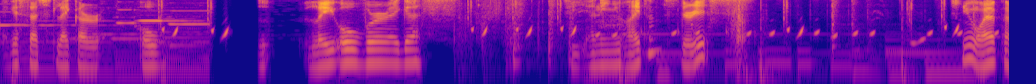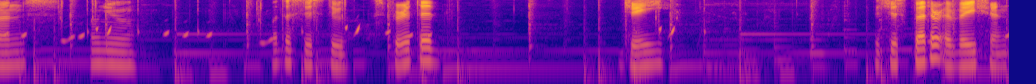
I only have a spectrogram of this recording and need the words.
I guess that's like a oh, layover, I guess. See any new items? There is. There's new weapons. No new. What does this do? Spirited J. It's just better evasion.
